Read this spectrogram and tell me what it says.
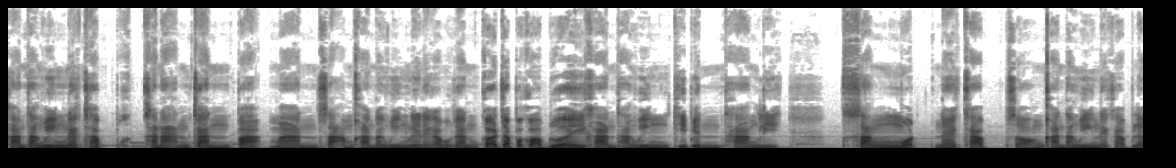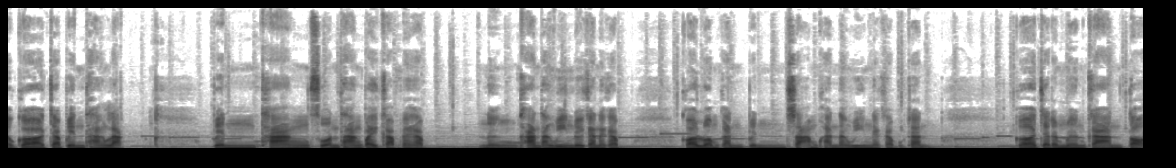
คานทางวิ่งนะครับ ขนานกันประมาณ 3คานทางวิ่งเลยนะครับทุกท่านก็จะประกอบด้วยคานทางวิ่งที่เป็นทางหลีกทั้งหมดนะครับสองคานทางวิ่งนะครับ แล้วก็จะเป็นทางหลักเป็นทางสวนทางไปกลับนะครับหนึ่งคันทางวิ่งด้วยกันนะครับ ก็รวมกันเป็น 3 คันทางวิ่งนะครับทุกท่านก็จะดำเนินการต่อ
